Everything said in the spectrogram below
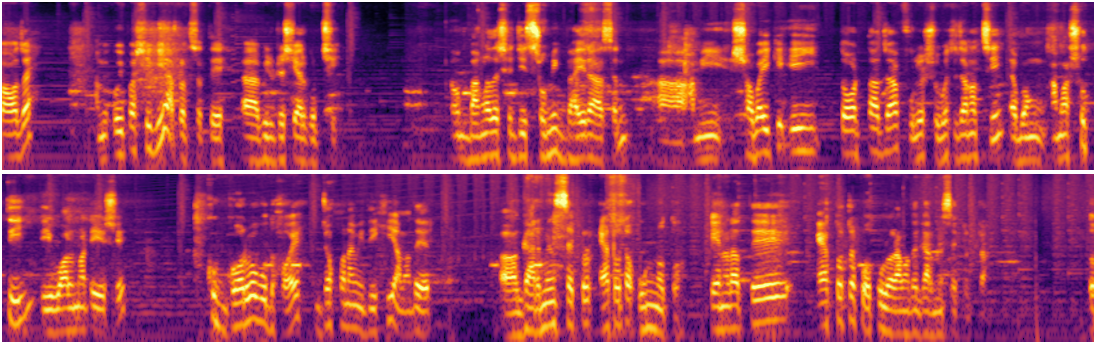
পাওয়া যায়। আমি ওই পাশে গিয়ে আপনাদের সাথে ভিডিওটা শেয়ার করছি। বাংলাদেশের যে শ্রমিক ভাইরা আছেন আমি সবাইকে এই তরতাজা ফুলের শুভেচ্ছা জানাচ্ছি এবং আমার সত্যি এই ওয়ালমার্টে এসে খুব গর্ববোধ হয় যখন আমি দেখি আমাদের গার্মেন্টস সেক্টর এতটা উন্নত। কানাডাতে এতটা পপুলার আমাদের গার্মেন্টস সেক্টরটা তো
